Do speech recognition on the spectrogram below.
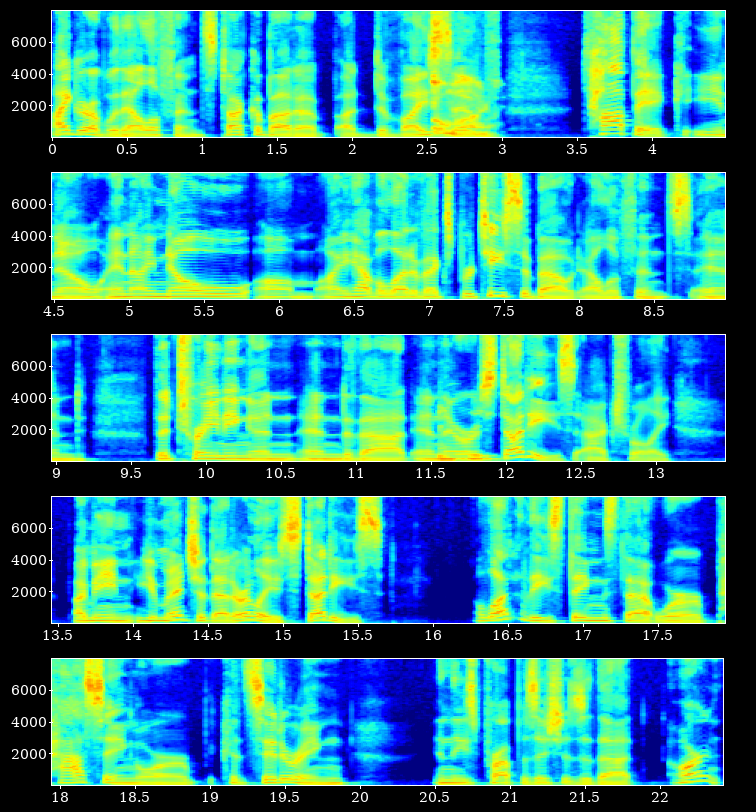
I grew up with elephants. Talk about a, a divisive oh topic, you know, and I know um, I have a lot of expertise about elephants and the training and, and that. And there mm-hmm. are studies actually. I mean, you mentioned that earlier studies. A lot of these things that we're passing or considering in these propositions of that aren't,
